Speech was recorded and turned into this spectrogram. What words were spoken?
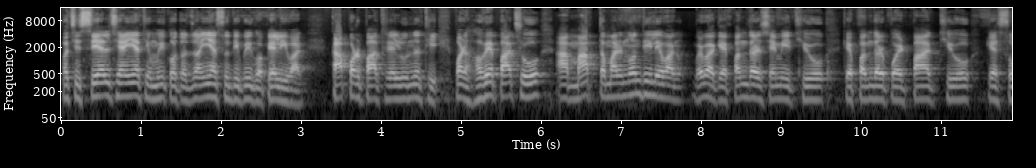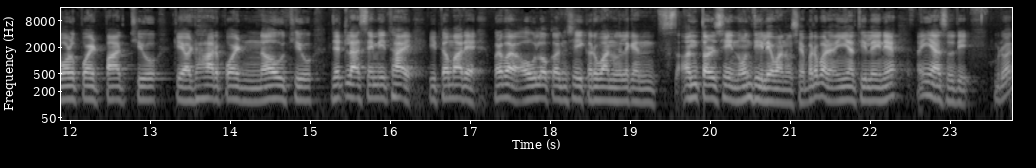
પછી સેલ છે અહીંયાથી મૂક્યો. તો જો અહીંયા સુધી પૂગ્યો પહેલી વાર. કાપડ પાથરેલું નથી. પણ હવે પાછું આ માપ તમારે નોંધી લેવાનું. બરાબર? કે પંદર સેમી થયું, કે પંદર પોઈન્ટ પાંચ થયું, કે સોળ પોઈન્ટ પાંચ થયું, કે અઢાર પોઈન્ટ નવ થયું, જેટલા સેમી થાય એ તમારે, બરાબર, અવલોકન કરવાનું, એટલે કે અંતર નોંધી લેવાનું છે. બરાબર? અહીંયાથી લઈને અહીંયા સુધી. બરાબર?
